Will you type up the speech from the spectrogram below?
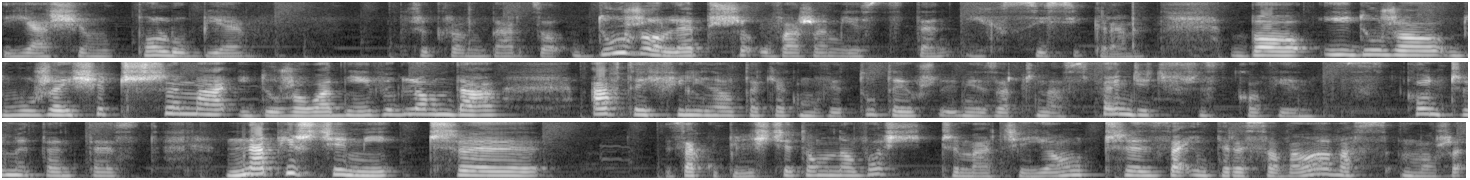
ja się polubię przykro mi bardzo, dużo lepszy uważam jest ten ich CC krem, bo i dużo dłużej się trzyma i dużo ładniej wygląda, a w tej chwili, no tak jak mówię, tutaj już mnie zaczyna swędzić wszystko, więc kończymy ten test. Napiszcie mi, czy zakupiliście tą nowość, czy macie ją, czy zainteresowała Was może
